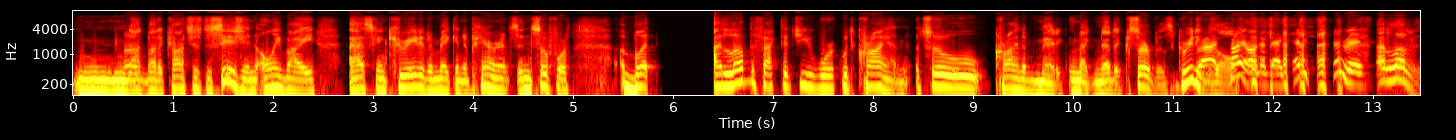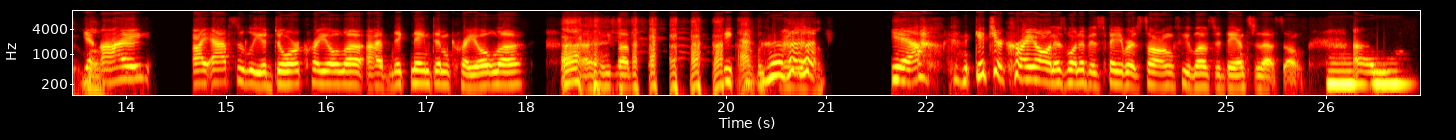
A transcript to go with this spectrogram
Not by a conscious decision, only by asking Creator to make an appearance and so forth. But I love the fact that you work with Kryon. So Kryon of Mag- Magnetic Service. Greetings right, all. Kryon of Magnetic Service. I love it. Yeah, love it. I absolutely adore Crayola. I've nicknamed him Crayola. Uh, he loves. yeah, "Get Your Crayon" is one of his favorite songs. He loves to dance to that song. Um,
